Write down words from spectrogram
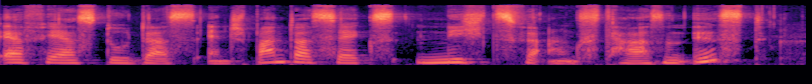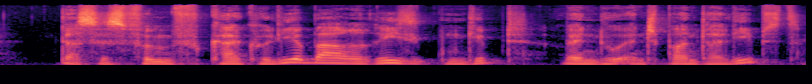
erfährst du, dass entspannter Sex nichts für Angsthasen ist. Dass es fünf kalkulierbare Risiken gibt, wenn du entspannter liebst.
